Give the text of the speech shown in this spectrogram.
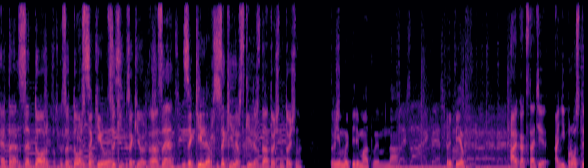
Это The Door... The Doors. The Killers. The, The, э, The... The Killers. The Killers, Killers, да, точно, точно. И Точно. мы перематываем на припев. А, а, кстати, они просто...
